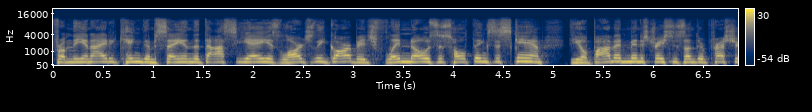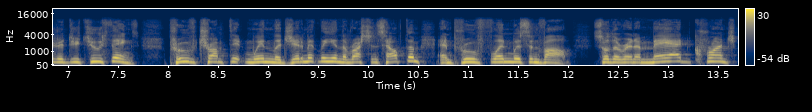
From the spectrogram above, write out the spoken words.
from the United Kingdom saying the dossier is largely garbage. Flynn knows this whole thing's a scam. The Obama administration is under pressure to do two things prove Trump didn't win legitimately and the Russians helped him, and prove Flynn was involved. So they're in a mad crunch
